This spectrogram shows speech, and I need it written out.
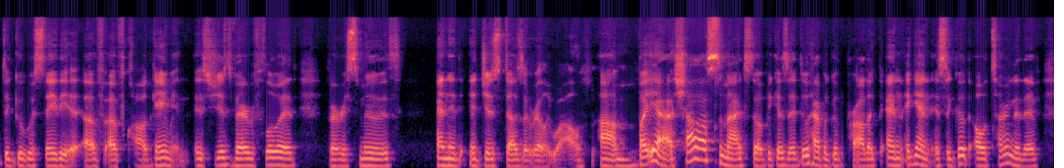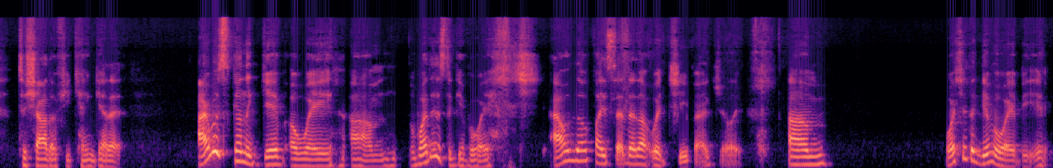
the Google Stadia of of cloud gaming. It's just very fluid, very smooth, and it it just does it really well. Um, but yeah, shout outs to Max though because they do have a good product, and again, it's a good alternative to Shadow if you can't get it. I was gonna give away. Um, what is the giveaway? I don't know if I set that up with cheap actually. Um, what should the giveaway be?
